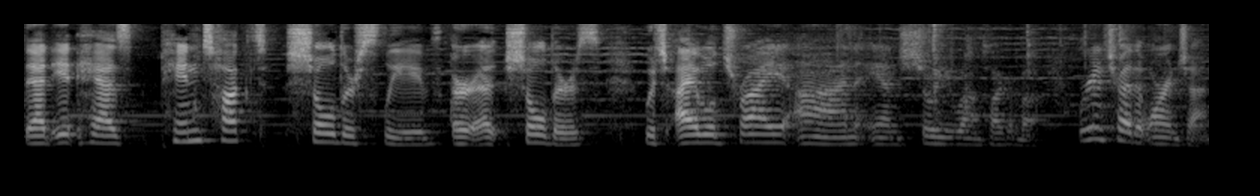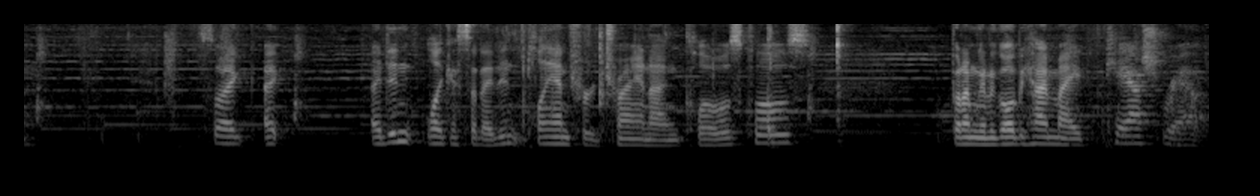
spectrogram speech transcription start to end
that it has pin tucked shoulder sleeves or uh, shoulders, which I will try on and show you what I'm talking about. We're gonna try the orange on. So I, I, I didn't, like I said, I didn't plan for trying on clothes, clothes but I'm gonna go behind my cash wrap.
